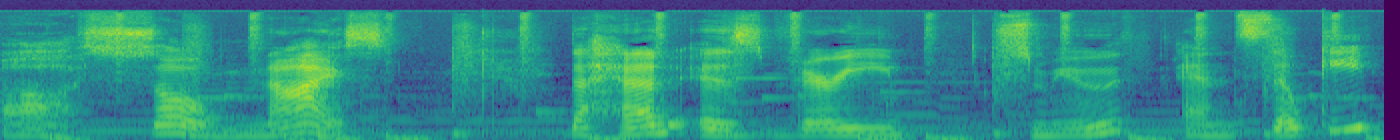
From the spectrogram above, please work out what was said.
Oh, so nice. The head is very smooth and silky.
